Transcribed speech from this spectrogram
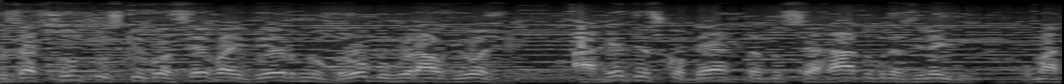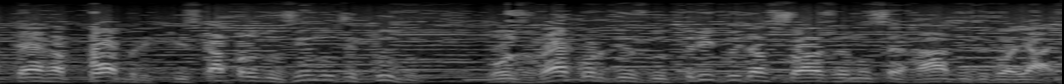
Os assuntos que você vai ver no Globo Rural de hoje. A redescoberta do Cerrado Brasileiro, uma terra pobre que está produzindo de tudo. Os recordes do trigo e da soja no Cerrado de Goiás.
